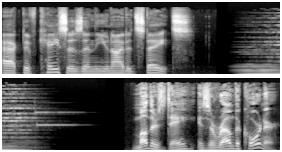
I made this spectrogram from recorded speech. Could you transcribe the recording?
active cases in the United States. Mother's Day is around the corner.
